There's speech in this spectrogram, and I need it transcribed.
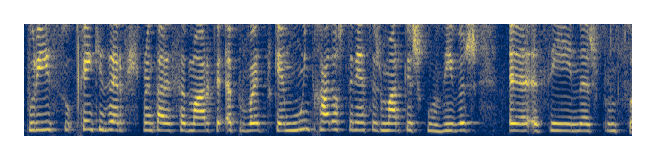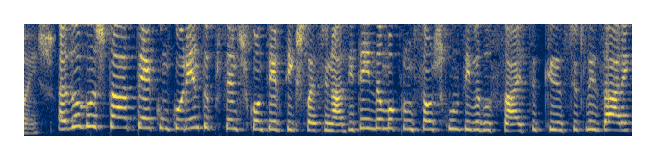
Por isso, quem quiser experimentar essa marca, aproveite porque é muito raro eles terem essas marcas exclusivas eh, assim nas promoções. A Douglas está até com 40% de desconto em artigos selecionados e tem ainda uma promoção exclusiva do site que se utilizarem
